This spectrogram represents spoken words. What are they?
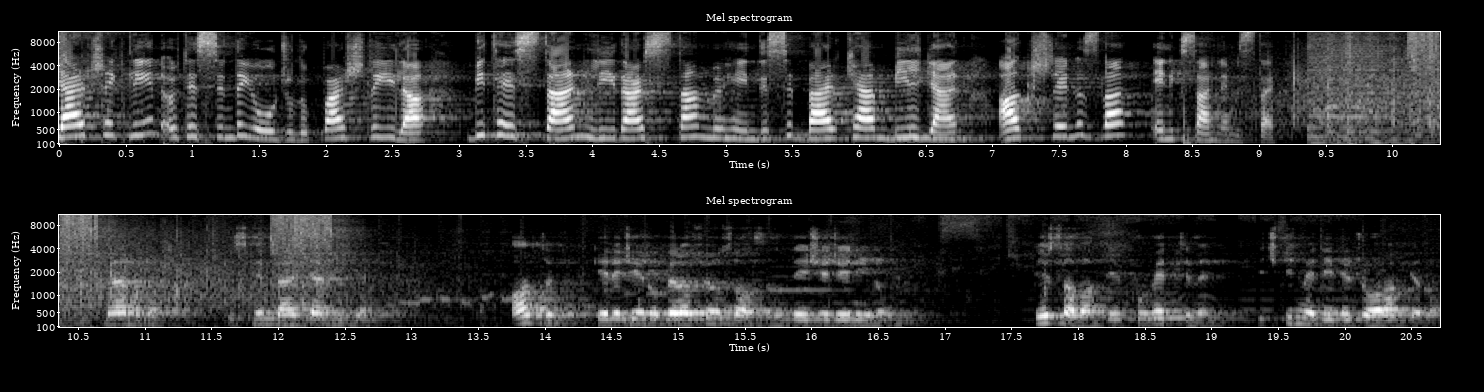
Gerçekliğin ötesinde yolculuk başlığıyla BİTES'ten lider sistem mühendisi Berkem Bilgen alkışlarınızla Enik sahnemizde. Merhaba, ismim Berker Bilgen. Artık geleceğin operasyon sahasının değişeceğine inanıyorum. Bir sabah bir kuvvet timi, hiç bilmediği bir coğrafyada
